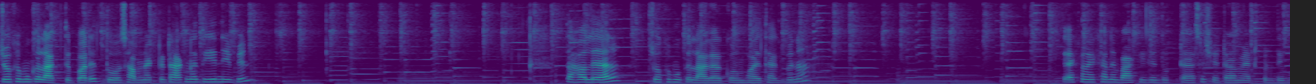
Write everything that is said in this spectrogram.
চোখে মুখে লাগতে পারে। তো সামনে একটা ঢাকনা দিয়ে নেবেন। তাহলে আর চোখে মুখে লাগার কোনো ভয় থাকবে না। এখন এখানে বাকি যে দুধটা আছে সেটা আমি অ্যাড করে দেব।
